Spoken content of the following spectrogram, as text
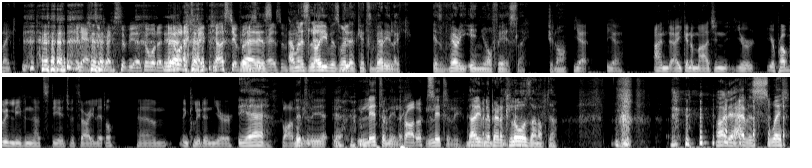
like yeah, it's aggressive. Yeah, I don't want to I don't want to typecast you, but Yeah, it's is. aggressive. And when it's live as well, it gets very like it's very in your face, like do you know. Yeah, yeah. And I can imagine you're you're probably leaving that stage with very little, um, including your Yeah, bodily literally, yeah, yeah. literally, like Products. literally, not even a pair of clothes on up there. All you have is sweat.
